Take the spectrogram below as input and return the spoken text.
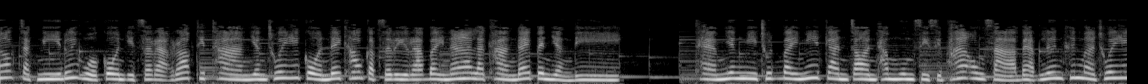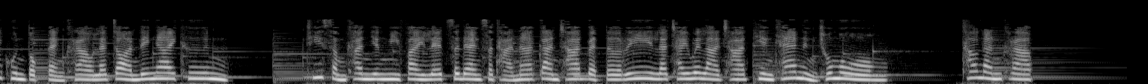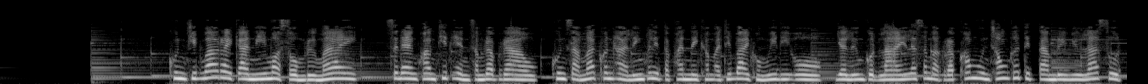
นอกจากนี้ด้วยหัวโกนอิสระรอบทิศทางยังช่วยให้โกนได้เข้ากับสรีระใบหน้าและคางได้เป็นอย่างดี แถมยังมีชุดใบมีดการจรทำมุม 45 องศาแบบเลื่อนขึ้นมาช่วยให้คุณตกแต่งคราวและจรได้ง่ายขึ้น ที่สำคัญยังมีไฟเลดแสดงสถานะการชาร์จแบตเตอรี่ และใช้เวลาชาร์จเพียงแค่หนึ่งชั่วโมง เท่านั้นครับ คุณคิดว่ารายการนี้เหมาะสมหรือไม่ แสดงความคิดเห็นสำหรับเรา คุณสามารถค้นหาลิงก์ผลิตภัณฑ์ในคำอธิบายของวิดีโอ อย่าลืมกดไลค์และสมัครรับข้อมูลช่องเพื่อติดตามรีวิวล่าสุด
